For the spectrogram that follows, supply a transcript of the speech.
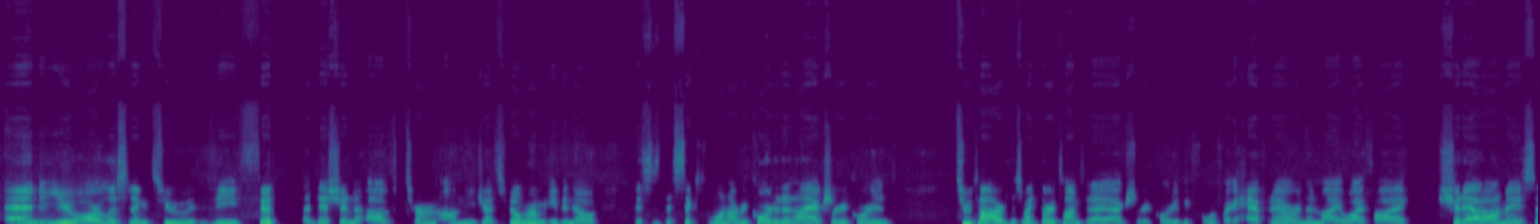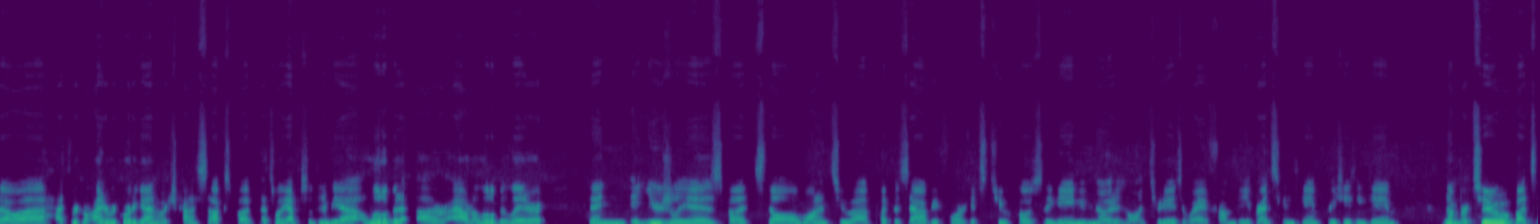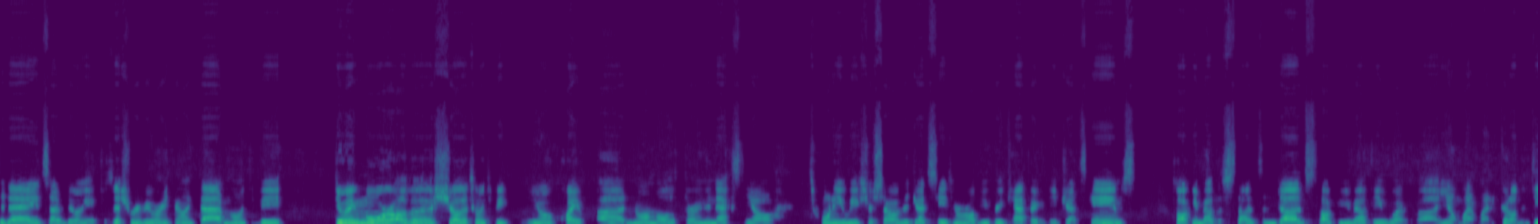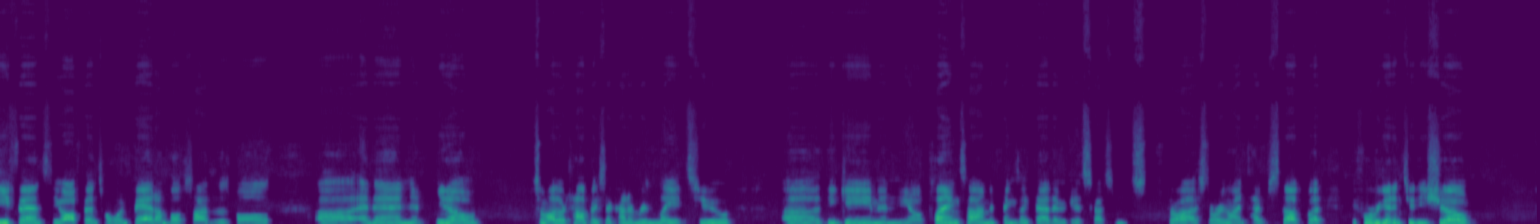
And you are listening to the fifth edition of Turn on the Jets Film Room, even though this is the sixth one I recorded, and I actually recorded two times. This is my third time today. I actually recorded before for like a half an hour, and then my Wi-Fi shut out on me, so uh, I, had to record, I had to record again, which kind of sucks. But that's why the episode's going to be uh, a little bit uh, out a little bit later than it usually is. But still, wanted to uh, put this out before it gets too close to the game, even though it is only two days away from the Redskins game, preseason game number two. But today, instead of doing a position review or anything like that, I'm going to be doing more of a show that's going to be, you know, quite uh, normal during the next, you know, 20 weeks or so of the Jets season, where I'll be recapping the Jets games, talking about the studs and duds, talking about the what uh, you know went went good on the defense, the offense, what went bad on both sides of this ball, uh, and then you know some other topics that kind of relate to uh, the game and you know playing time and things like that that we can discuss some uh, storyline type stuff. But before we get into the show,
